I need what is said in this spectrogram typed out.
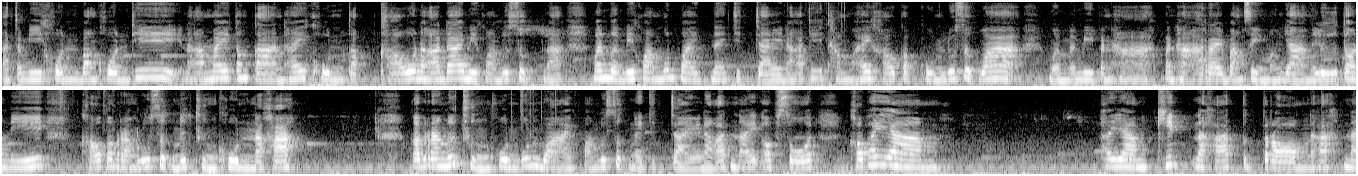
อาจจะมีคนบางคนที่นะคะไม่ต้องการให้คุณกับเขานะคะได้มีความรู้สึกนะมันเหมือนมีความวุ่นวายในจิตใจนะคะที่ทำให้เขากับคุณรู้สึกว่าเหมือนมันมีปัญหาปัญหาอะไรบางสิ่งบางอย่าง หรือตอนนี้เขากำลังรู้สึกนึกถึงคุณนะคะ กำลังนึกถึงคุณวุ่นวายความรู้สึกในจิตใจนะคะ Night of Swords เขาพยายาม พยายามคิดนะคะตึกตรองนะคะใน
